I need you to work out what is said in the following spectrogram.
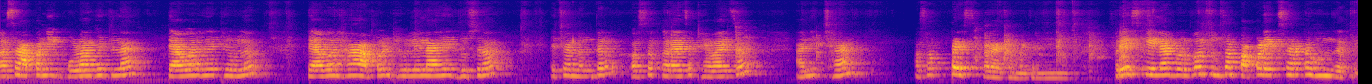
असा आपण एक गोळा घेतला त्यावर हे ठेवलं त्यावर हा आपण ठेवलेला आहे दुसरा. त्याच्यानंतर असं करायचं ठेवायचं आणि छान असं प्रेस करायचं मैत्रिणींनो. प्रेस केल्याबरोबर तुमचा पापड एकसारखा होऊन जातो.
